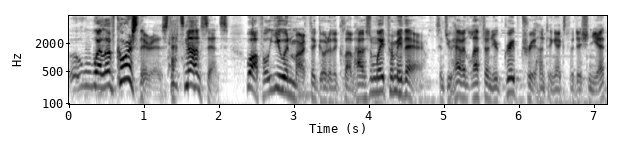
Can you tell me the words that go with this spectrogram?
Uh, well, of course there is. That's nonsense. Waffle, you and Martha go to the clubhouse and wait for me there. Since you haven't left on your grape tree hunting expedition yet,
